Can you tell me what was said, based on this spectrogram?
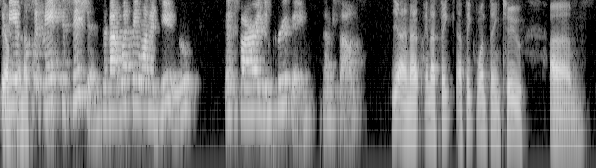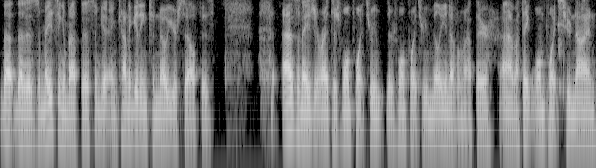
the to be able to make decisions about what they want to do as far as improving themselves. Yeah, and I and I think I think one thing too um, that that is amazing about this and get and kind of getting to know yourself is as an agent, right? There's 1.3 there's 1.3 million of them out there. Um, I think 1.29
